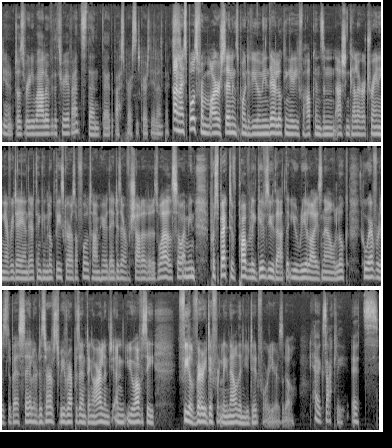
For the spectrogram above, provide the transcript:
you know does really well over the three events, then they're the best person to go to the Olympics. And I suppose from Irish sailing's point of view, I mean they're looking at Aoife Hopkins and Aisling Keller are training every day, and they're thinking, look, these girls are full time here; they deserve a shot at it as well. So I mean, perspective probably gives you that that you realise now. Look, whoever is the best sailor deserves to be representing Ireland, and you obviously feel very differently now than you did four years ago. Yeah, exactly. It's,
